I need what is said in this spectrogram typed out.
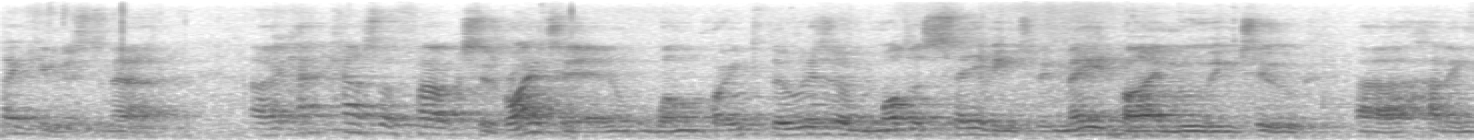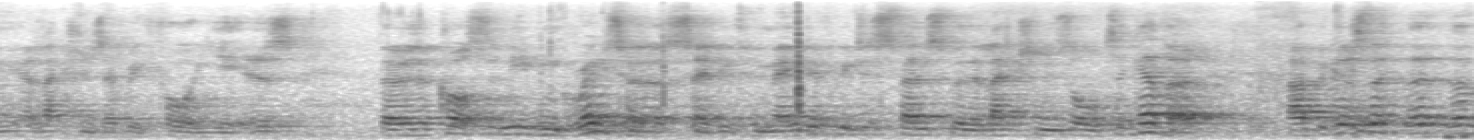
Thank you, Mr Mayor. Uh, Councillor Foulkes is right here at one point. There is a modest saving to be made by moving to uh, having elections every four years. There is, of course, an even greater saving to be made if we dispense with elections altogether. Uh, because the, the, the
